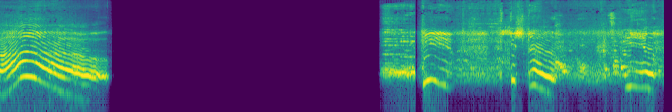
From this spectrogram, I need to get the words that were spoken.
Wow! Here, you spell. Yeah.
